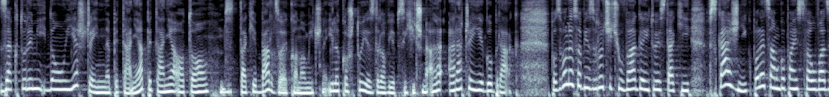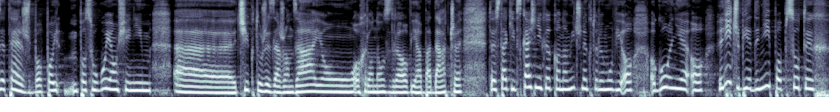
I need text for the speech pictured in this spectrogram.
za którymi idą jeszcze inne pytania. Pytania o to takie bardzo ekonomiczne. Ile kosztuje zdrowie psychiczne, ale, a raczej jego brak. Pozwolę sobie zwrócić uwagę, i tu jest taki wskaźnik, polecam go Państwa uwadze też, bo po, posługują się nim e, ci, którzy zarządzają ochroną zdrowia, badacze. To jest taki wskaźnik ekonomiczny, który mówi o, ogólnie o liczbie dni popsutych,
